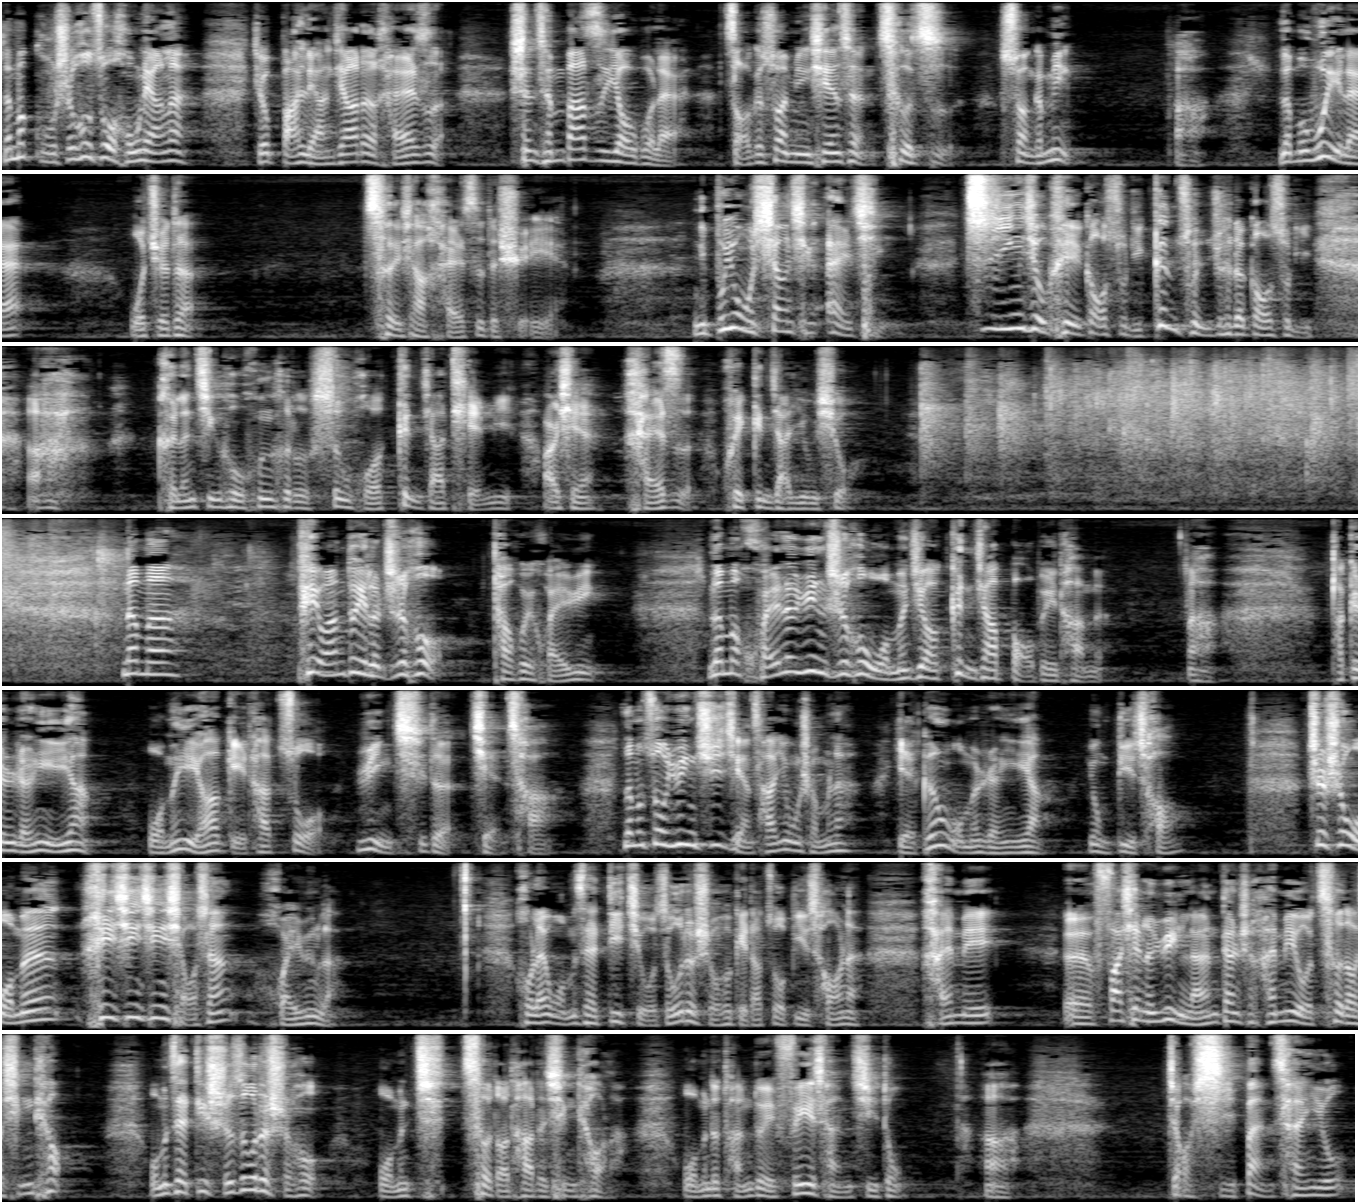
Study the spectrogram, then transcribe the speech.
那么古时候做红娘呢，就把两家的孩子生辰八字要过来，找个算命先生测字算个命，啊，那么未来我觉得测一下孩子的血液，你不用相信爱情，基因就可以告诉你，更准确的告诉你，啊，可能今后婚后的生活更加甜蜜，而且孩子会更加优秀。那么，配完对了之后，她会怀孕。那么怀了孕之后，我们就要更加宝贝他们，啊，她跟人一样，我们也要给她做孕期的检查。那么做孕期检查用什么呢？也跟我们人一样，用 B 超。这是我们黑猩猩小山怀孕了，后来我们在第九周的时候给他做 B 超呢，还没呃发现了孕囊，但是还没有测到心跳。我们在第十周的时候。我们测测到他的心跳了，我们的团队非常激动，啊，叫喜伴参忧，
